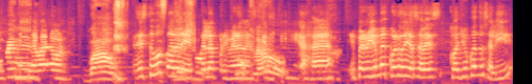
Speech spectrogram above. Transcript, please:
No, me- llevaron. ¡Wow! Estuvo padre, fue la primera No, vez. que claro. fui, ajá. Y- Pero yo me acuerdo, ya sabes, yo cuando salí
